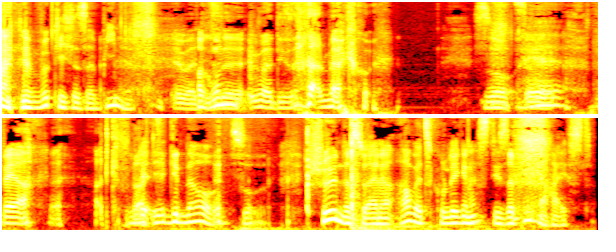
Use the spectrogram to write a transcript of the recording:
eine wirkliche Sabine. immer warum? Diese, immer diese Anmerkung. So, So, hä? wer hat gefragt? Ja, genau. So schön, dass du eine Arbeitskollegin hast, die Sabine heißt.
